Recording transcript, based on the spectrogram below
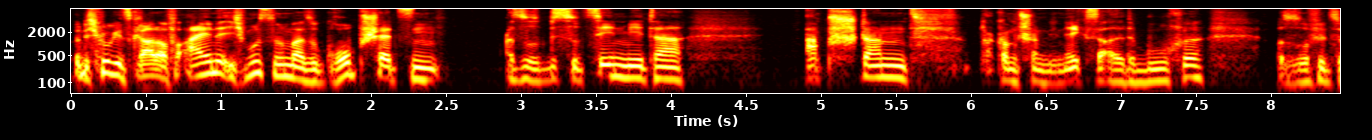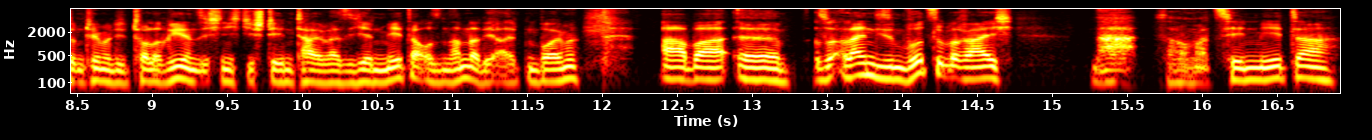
Und ich gucke jetzt gerade auf eine, ich muss nur mal so grob schätzen, also bis zu 10 Meter Abstand, da kommt schon die nächste alte Buche. Also so viel zum Thema, die tolerieren sich nicht. Die stehen teilweise hier einen Meter auseinander, die alten Bäume. Aber äh, also allein in diesem Wurzelbereich, na, sagen wir mal 10 Meter,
